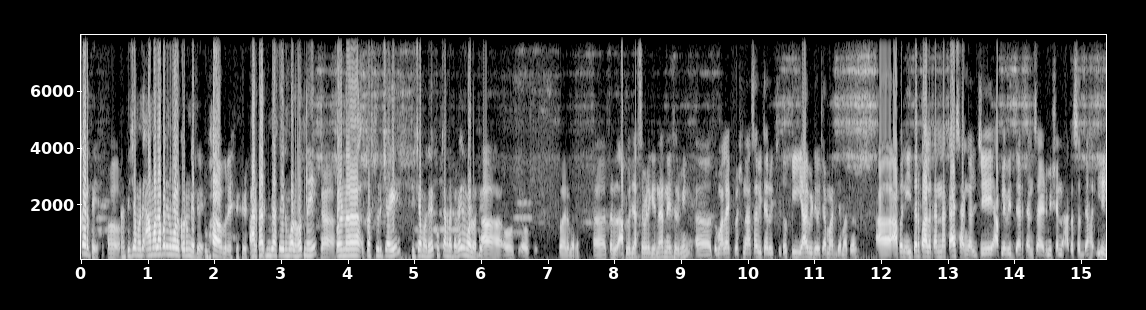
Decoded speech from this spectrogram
करते. हो. आणि तिच्यामध्ये आम्हाला पण इन्व्हॉल्व करून घेते. बापरे. अर्थात मी जास्त इन्व्हॉल्व होत नाही हां. पण अं, कस्तुरीची आई तिच्यामध्ये खूप चांगल्या प्रकारे इन्व्हॉल्व होते. हां हां. Okay okay. बरं बरं. अ, तर आपला जास्त वेळ घेणार नाही सर मी. अ, तुम्हाला एक प्रश्न असा विचारू इच्छितो की या व्हिडिओच्या माध्यमातून अ, आपण इतर पालकांना काय सांगाल जे आपल्या विद्यार्थ्यांचं ऍडमिशन आता सध्या हल्ली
